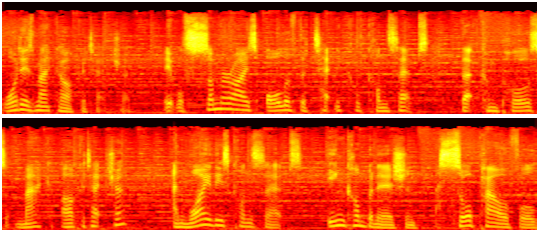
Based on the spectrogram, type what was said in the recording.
what is MACH architecture. It will summarize all of the technical concepts that compose MACH architecture and why these concepts in combination are so powerful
